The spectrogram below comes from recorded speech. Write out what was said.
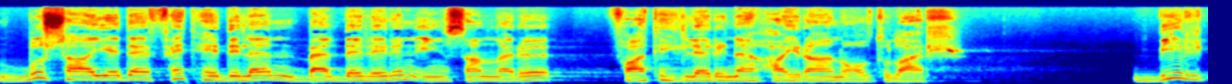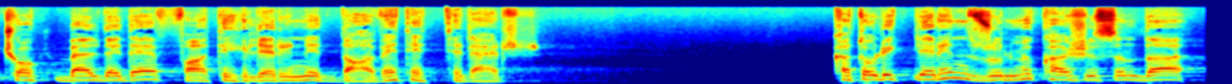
Bu sayede fethedilen beldelerin insanları fatihlerine hayran oldular. Birçok beldede fatihlerini davet ettiler. Katoliklerin zulmü karşısında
